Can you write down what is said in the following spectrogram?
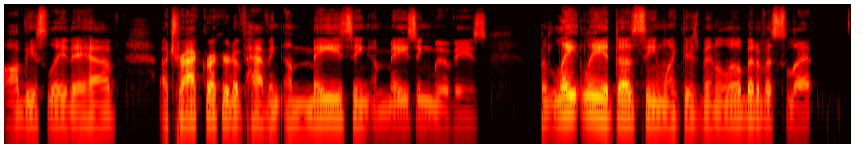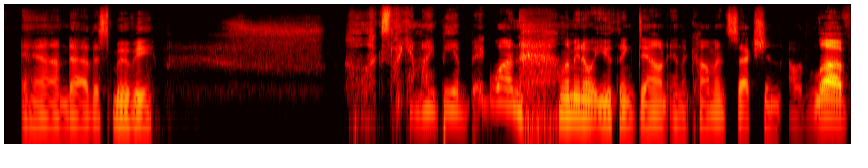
obviously they have a track record of having amazing, amazing movies, but lately it does seem like there's been a little bit of a slip. And uh, this movie looks like it might be a big one. Let me know what you think down in the comments section. I would love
